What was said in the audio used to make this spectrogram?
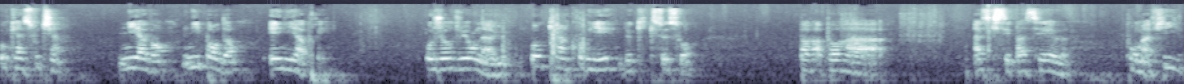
Aucun soutien, ni avant, ni pendant et ni après. Aujourd'hui, on n'a eu aucun courrier de qui que ce soit par rapport à, ce qui s'est passé euh, pour ma fille.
